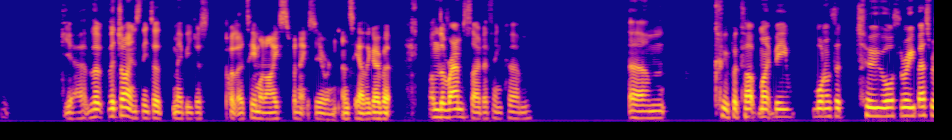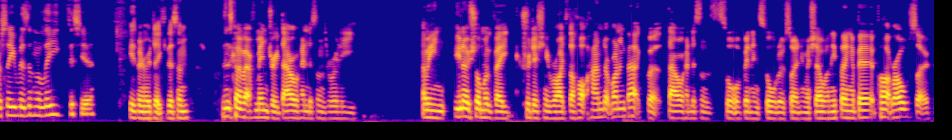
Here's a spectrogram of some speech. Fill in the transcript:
yeah, the the Giants need to maybe just put their team on ice for next year and, and see how they go. But on the Rams side, I think um, um, Cooper Kupp might be one of the two or three best receivers in the league this year. He's been ridiculous, and since coming back from injury, Darrell Henderson's really. I mean, you know, Sean McVay traditionally rides the hot hand at running back, but Darrell Henderson's sort of been installed with Sony Michel and he's playing a bit part role, so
